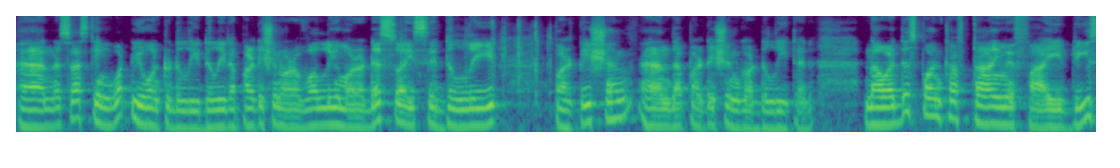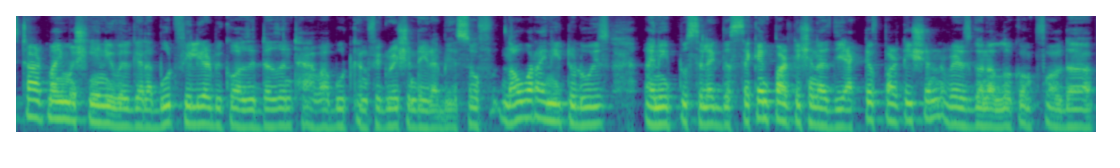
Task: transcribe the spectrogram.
and it's asking what do you want to delete? Delete a partition or a volume or a disk? So I say delete partition and the partition got deleted now at this point of time if I restart my machine you will get a boot failure because it doesn't have a boot configuration database. So now what I need to do is I need to select the second partition as the active partition where it's gonna look up for the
